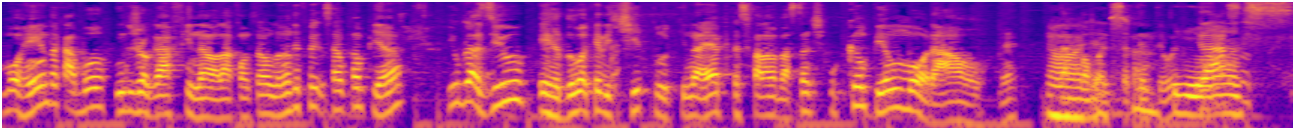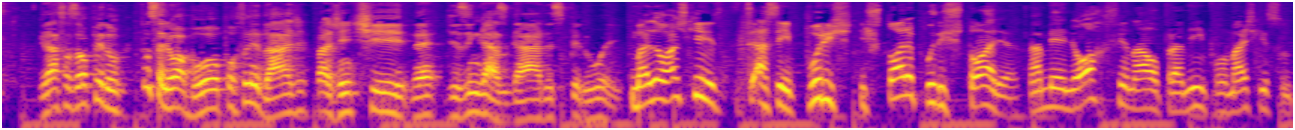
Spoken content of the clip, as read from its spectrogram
morrendo, acabou indo jogar a final lá contra a Holanda e foi, saiu campeã. E o Brasil herdou aquele título que na época se falava bastante, o campeão moral, né? Da Olha Copa de 78. Graças, graças ao Peru. Então seria uma boa oportunidade pra gente, né, desengasgar desse Peru aí. Mas eu acho que, assim, por história por história, a melhor final para mim, por mais que isso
